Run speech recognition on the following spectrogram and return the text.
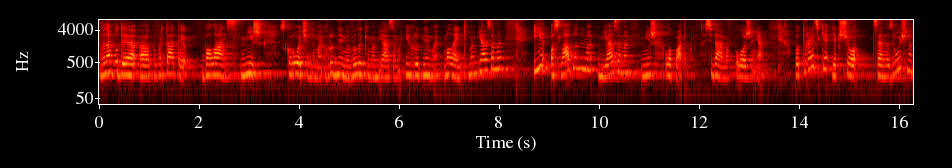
Вона буде е, повертати баланс між скороченими грудними великими м'язами і грудними маленькими м'язами, і ослабленими м'язами між лопаток. Сідаємо в положення по-турецьки. Якщо це незручно,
